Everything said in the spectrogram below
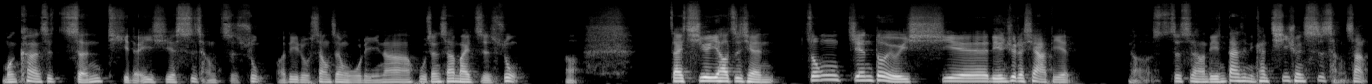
我们看的是整体的一些市场指数啊，例如上证五零啊、沪深三百指数啊，在七月一号之前，中间都有一些连续的下跌啊，这市场跌，但是你看期权市场上，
